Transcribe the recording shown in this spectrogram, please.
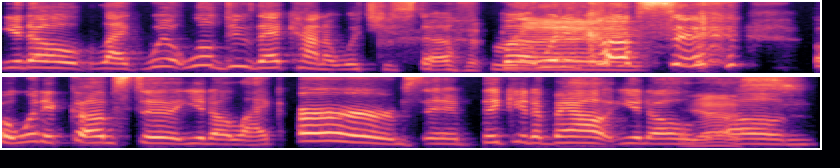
you know, like we'll, we'll do that kind of witchy stuff. But right. When it comes to, but when it comes to, you know, like herbs and thinking about, you know, yes. um,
